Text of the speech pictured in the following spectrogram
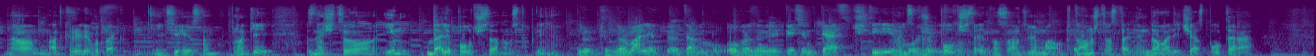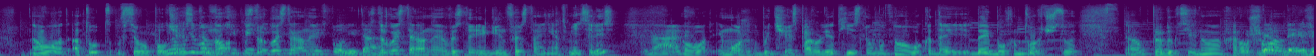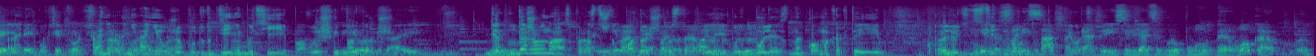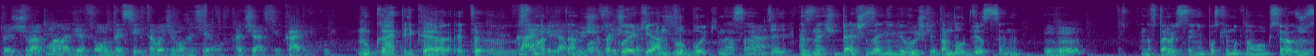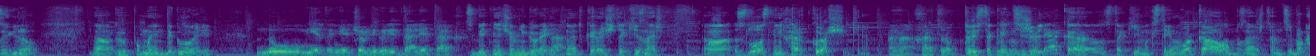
А, Открыли вот так интересно. Окей. Значит, э, им дали полчаса на выступление. Ну, что, нормально, там, образно говоря, песен 5-4 Ну, можно скажу, полчаса это на самом деле мало, потому что остальным давали час-полтора. Вот, а тут всего полчасика. любом но случае, с другой стороны, да. с другой стороны, в истории Гринфеста они отметились. Так. Вот, и может быть через пару лет, если у мутного вока, дай, дай бог им творчества э, продуктивного, хорошего. Да, да, Женя, они, дай бог тебе творчество они, хорошего, они, они уже будут где-нибудь и повыше, и подольше. да, и- Нет, ну даже у нас просто, А, чтобы неважно, подольше понял, да. выступали и Мгм, будут более знакомы как-то, и люди Нет, действительно так смотри, будут Саша, подпевать. опять же, если взять группу Мутная Вока, то есть чувак молодец, он достиг того, чего хотел, отчасти, капельку. Ну, капелька, это, смотри, в там любом еще случае, такой океан хорошо. глубокий на самом Да. деле. Значит, дальше за ними вышли, там было две сцены. Угу. На второй сцене после мутного Вока сразу же заиграл а, группа Main the Glory. Ну, мне это ни о чем не говорит, далее так. Тебе это ни о чем не говорит, Да. но это, короче, такие, знаешь, а, злостные хардкорщики. Ага, хард-рок. То есть такая тяжеляка с таким экстрим-вокалом, знаешь, там типа...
